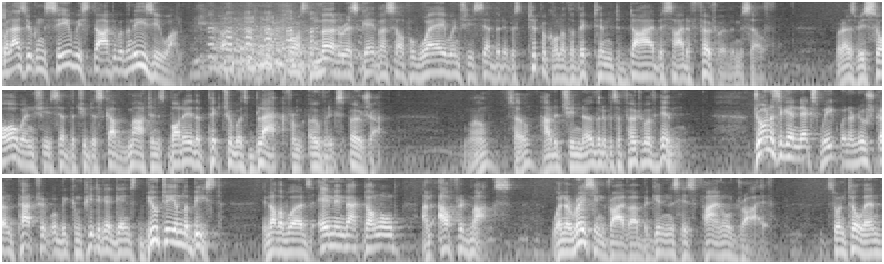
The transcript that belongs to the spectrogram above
Well, as you can see, we started with an easy one. of course, the murderess gave herself away when she said that it was typical of the victim to die beside a photo of himself. But as we saw when she said that she discovered Martin's body, the picture was black from overexposure. Well, so how did she know that it was a photo of him? Join us again next week when Anouska and Patrick will be competing against Beauty and the Beast. In other words, Aimi MacDonald and Alfred Marks, when a racing driver begins his final drive. So until then,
